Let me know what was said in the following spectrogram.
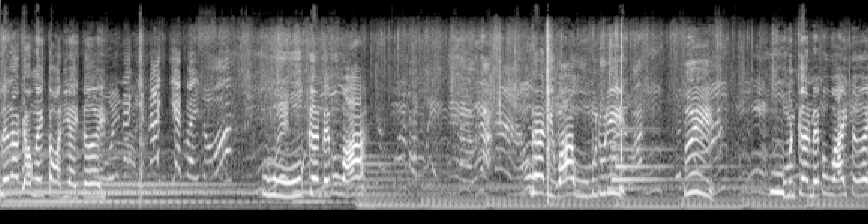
แล้วเราจะเอาไงต่อดีไอ้เตยโอ้ยน่ากินน่าเกลียดไว้เนาะโอ้โหเกินไปปะวะน่าดิวะโอ้โหมึงดูดิเฮ้ยโอ้โหมันเกินไปปะวะไอ้เตย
